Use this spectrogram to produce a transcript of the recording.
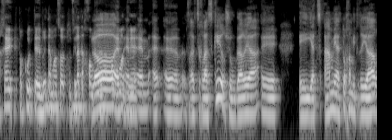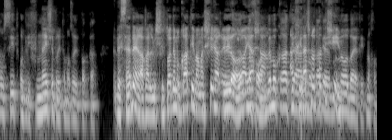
אחרי התפרקות ברית המועצות, נפילת החוק. לא, הם, הם, הם, הם, רק צריך להזכיר שהונגריה אה, אה, יצאה מתוך המטריה הרוסית עוד לפני שברית המועצות התפרקה. בסדר, אבל שלטון דמוקרטי ממשי הרי לא, לא היה נכון, שם דמוקרטיה, תחילת שנות ה-90. מאוד בעייתית, נכון.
